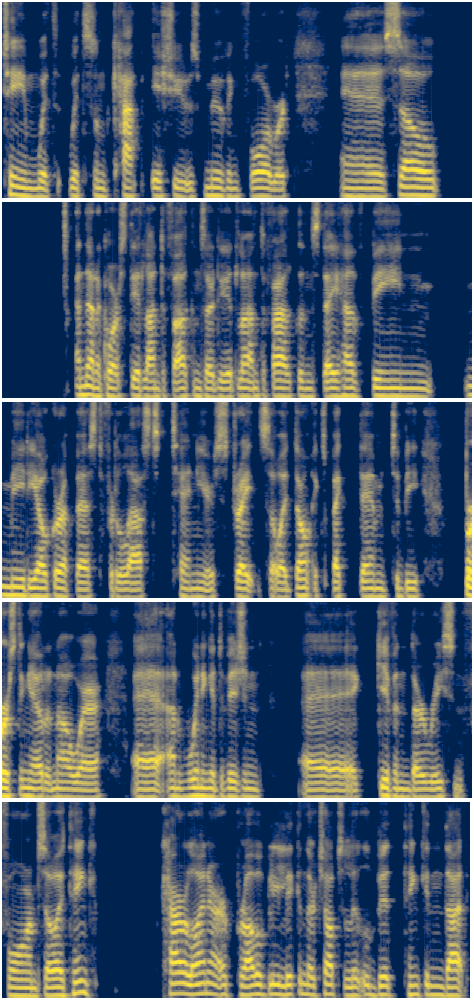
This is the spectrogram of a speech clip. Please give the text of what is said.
team with with some cap issues moving forward. Uh, so, and then of course the Atlanta Falcons are the Atlanta Falcons. They have been mediocre at best for the last 10 years straight. So I don't expect them to be bursting out of nowhere uh, and winning a division uh, given their recent form. So I think Carolina are probably licking their chops a little bit, thinking that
